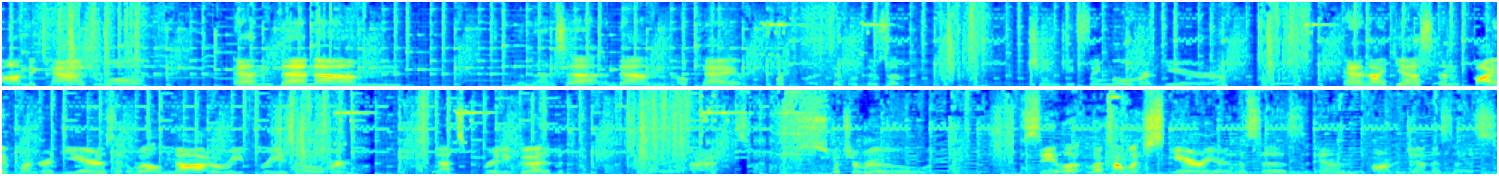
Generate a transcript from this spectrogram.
on the casual. And then, um... And then that's it. And then, okay, what, there's a changey thing over here. And I guess in 500 years it will not refreeze over. That's pretty good. Alright, so switcheroo. See, look, look how much scarier this is in on Genesis.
